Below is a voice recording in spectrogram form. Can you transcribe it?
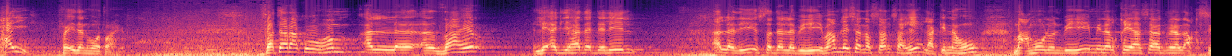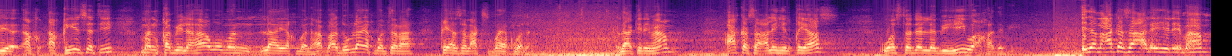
حي. فاذا هو طاهر. فتركوا هم الظاهر لأجل هذا الدليل الذي استدل به إمام ليس نصا صحيح لكنه معمول به من القياسات من الأقيسة من قبلها ومن لا يقبلها. بعضهم لا يقبل ترى قياس العكس ما يقبله لكن إمام عكس عليه القياس واستدل به وأخذ به. إذا عكس عليه الإمام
